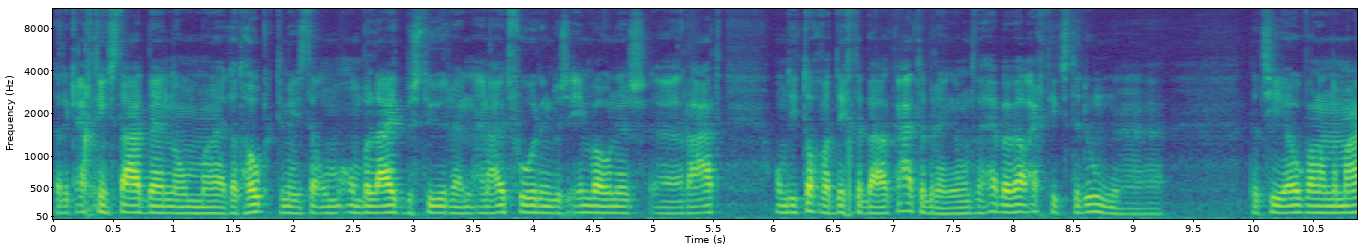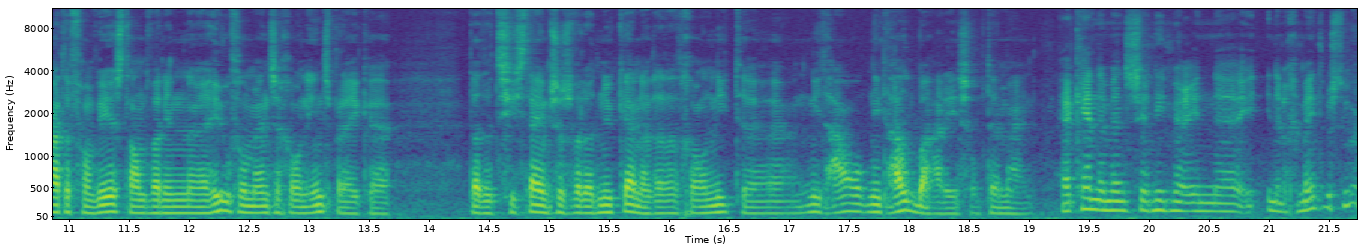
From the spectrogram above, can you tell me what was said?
dat ik echt in staat ben om, dat hoop ik tenminste, om, om beleid, bestuur en, en uitvoering, dus inwoners, raad, om die toch wat dichter bij elkaar te brengen. Want we hebben wel echt iets te doen. eh. dat zie je ook wel aan de mate van weerstand waarin eh, heel veel mensen gewoon inspreken dat het systeem zoals we dat nu kennen, dat het gewoon niet, eh, niet, haal, niet houdbaar is op termijn. Herkennen mensen zich niet meer in, eh, in een gemeentebestuur?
